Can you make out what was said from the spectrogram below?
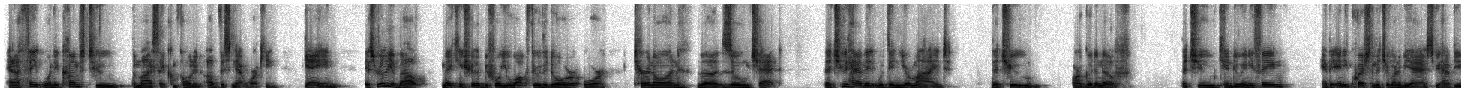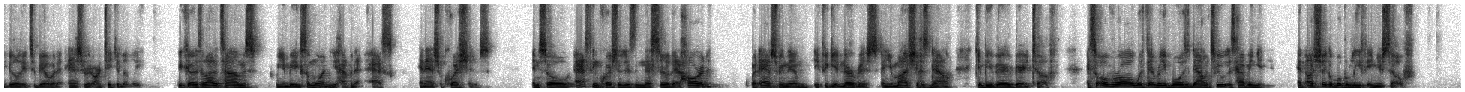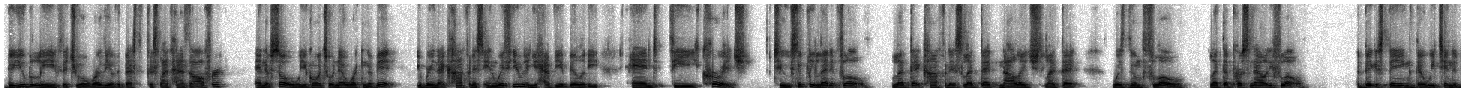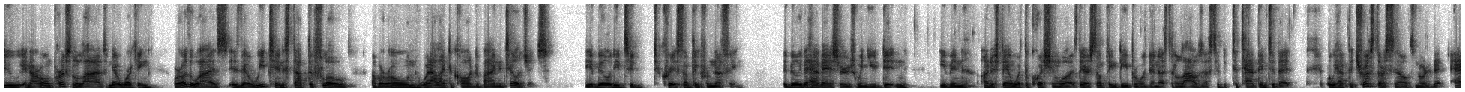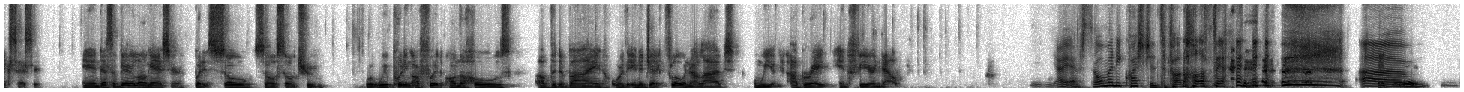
And I think when it comes to the mindset component of this networking game, it's really about making sure that before you walk through the door or turn on the Zoom chat, that you have it within your mind that you are good enough, that you can do anything, and that any question that you're going to be asked, you have the ability to be able to answer it articulately. Because a lot of times when you're meeting someone, you're having to ask and answer questions. And so asking questions isn't necessarily that hard, but answering them, if you get nervous and your mind shuts down, can be very, very tough. And so, overall, what that really boils down to is having an unshakable belief in yourself. Do you believe that you are worthy of the best that this life has to offer? And if so, when you go into a networking event, you bring that confidence in with you and you have the ability and the courage to simply let it flow. Let that confidence, let that knowledge, let that wisdom flow, let that personality flow the biggest thing that we tend to do in our own personal lives, networking or otherwise, is that we tend to stop the flow of our own, what I like to call divine intelligence, the ability to, to create something from nothing, the ability to have answers when you didn't even understand what the question was. There's something deeper within us that allows us to, to tap into that. But we have to trust ourselves in order to access it. And that's a very long answer, but it's so, so, so true. We're, we're putting our foot on the hose of the divine or the energetic flow in our lives when we operate in fear and doubt. I have so many questions about all of that. um,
